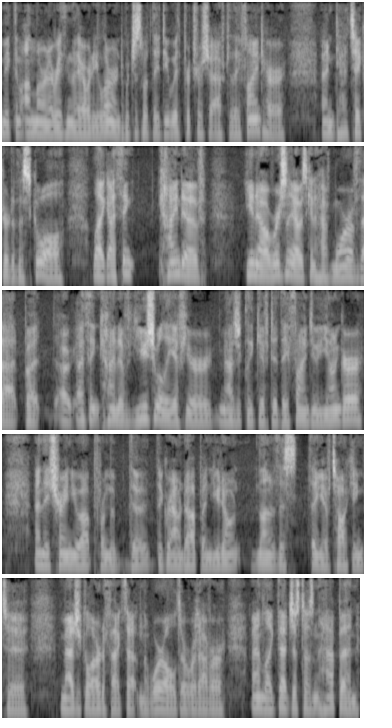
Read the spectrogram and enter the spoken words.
make them unlearn everything they already learned which is what they do with Patricia after they find her and take her to the school. Like I think kind of you know, originally I was going to have more of that, but I, I think kind of usually if you're magically gifted, they find you younger and they train you up from the, the, the ground up, and you don't none of this thing of talking to magical artifacts out in the world or whatever, and like that just doesn't happen.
